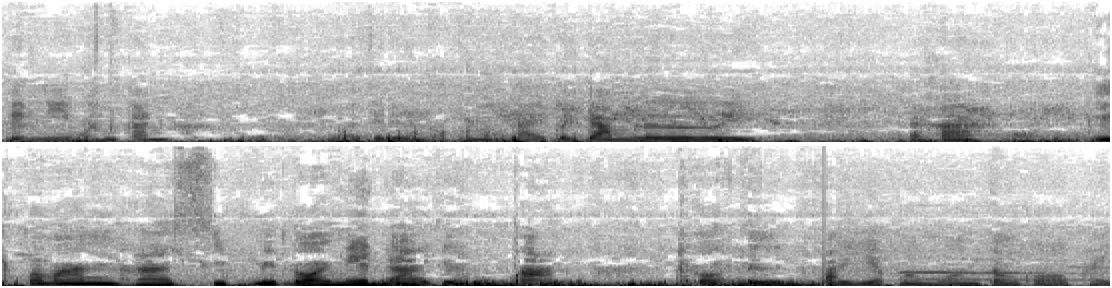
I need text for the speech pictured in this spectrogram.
เส้นนี้เหมือนกันค่ะจะเดินออกกำลังกายประจำเลยนะคะ อีกประมาณห้าสิบเมตรร้อยเมตรได้ถึงบ้าน ก็เดินไปเหยียบมะม่วงต้องขออภัย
